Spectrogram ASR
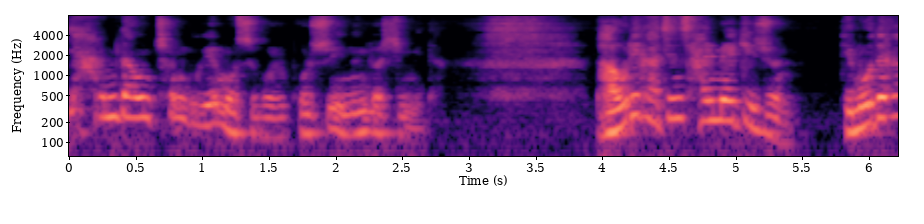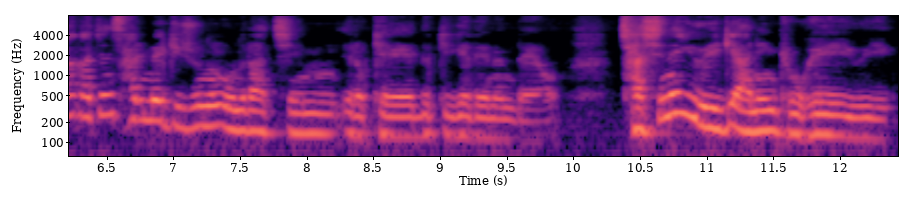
이 아름다운 천국의 모습을 볼 수 있는 것입니다. 바울이 가진 삶의 기준, 디모데가 가진 삶의 기준을 오늘 아침 이렇게 느끼게 되는데요. 자신의 유익이 아닌 교회의 유익,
